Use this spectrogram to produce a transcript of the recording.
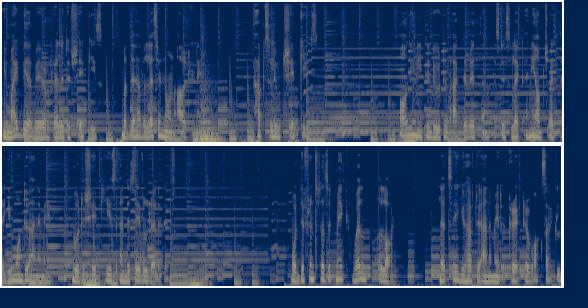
You might be aware of relative shape keys, but they have a lesser known alternate, absolute shape keys. All you need to do to activate them is to select any object that you want to animate, go to shape keys and disable relative. What difference does it make? Well, a lot. Let's say you have to animate a character walk cycle.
